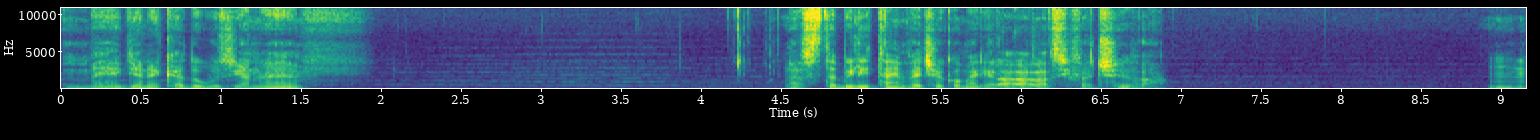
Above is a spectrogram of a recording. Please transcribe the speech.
Median e Cadusian, eh. La stabilità invece com'è che la, la si faceva? Mm.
